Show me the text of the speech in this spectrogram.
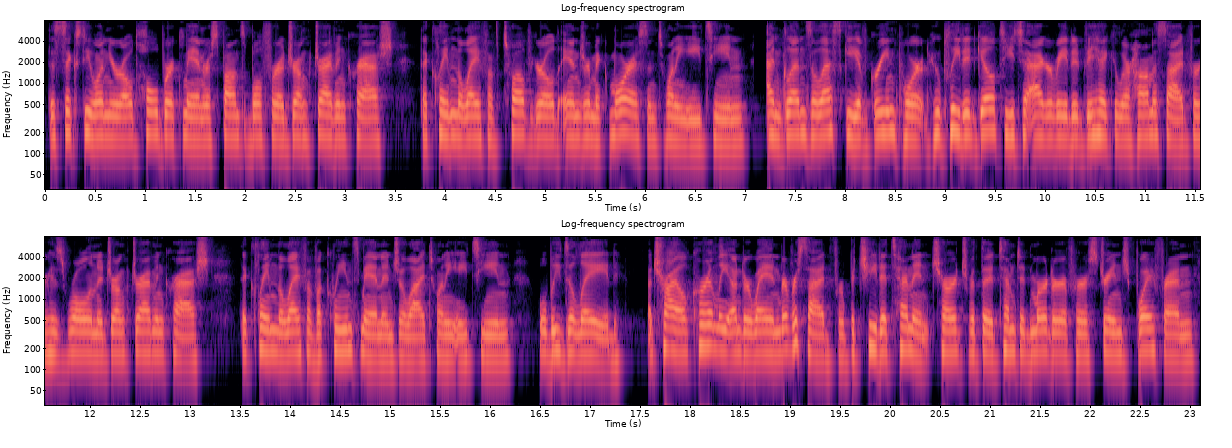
the 61 year old Holbrook man responsible for a drunk driving crash that claimed the life of 12 year old Andrew McMorris in 2018, and Glenn Zaleski of Greenport, who pleaded guilty to aggravated vehicular homicide for his role in a drunk driving crash that claimed the life of a Queens man in July 2018, will be delayed. A trial currently underway in Riverside for Pachita Tennant, charged with the attempted murder of her estranged boyfriend,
